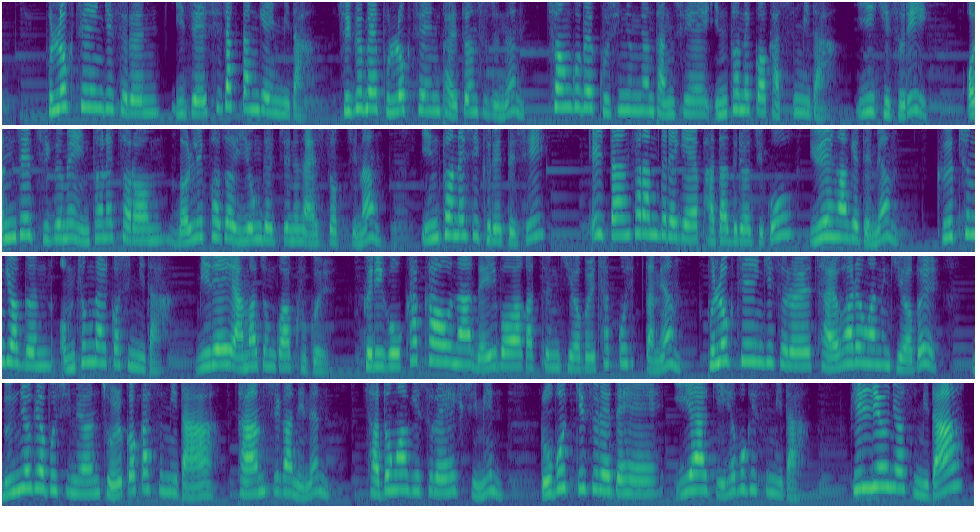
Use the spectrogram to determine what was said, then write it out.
블록체인 기술은 이제 시작 단계입니다. 지금의 블록체인 발전 수준은 1996년 당시의 인터넷과 같습니다. 이 기술이 언제 지금의 인터넷처럼 널리 퍼져 이용될지는 알 수 없지만 인터넷이 그랬듯이 일단 사람들에게 받아들여지고 유행하게 되면 그 충격은 엄청날 것입니다. 미래의 아마존과 구글, 그리고 카카오나 네이버와 같은 기업을 찾고 싶다면 블록체인 기술을 잘 활용하는 기업을 눈여겨보시면 좋을 것 같습니다. 다음 시간에는 자동화 기술의 핵심인 로봇 기술에 대해 이야기해 보겠습니다. 빌리온이었습니다.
